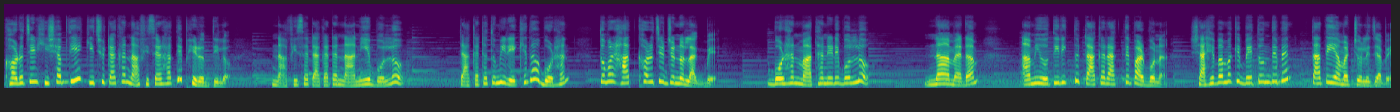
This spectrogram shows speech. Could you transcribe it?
খরচের হিসাব দিয়ে কিছু টাকা নাফিসার হাতে ফেরত দিল। নাফিসা টাকাটা না নিয়ে বলল, টাকাটা তুমি রেখে দাও বোরহান, তোমার হাত খরচের জন্য লাগবে। বোরহান মাথা নেড়ে বলল, না ম্যাডাম, আমি অতিরিক্ত টাকা রাখতে পারব না। সাহেব আমাকে বেতন দেবেন তাতেই আমার চলে যাবে।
